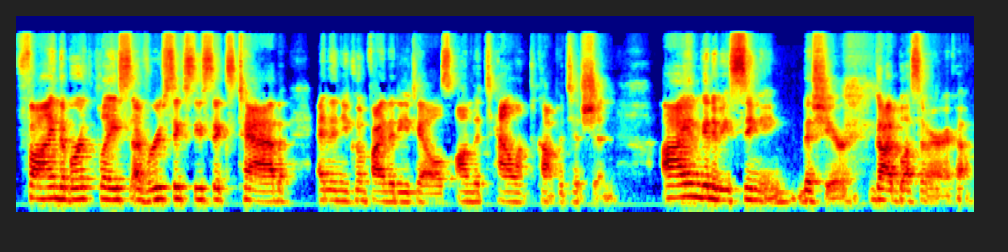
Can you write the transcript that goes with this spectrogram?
find the birthplace of Route 66 tab, and then you can find the details on the talent competition. I am going to be singing this year. God bless America.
